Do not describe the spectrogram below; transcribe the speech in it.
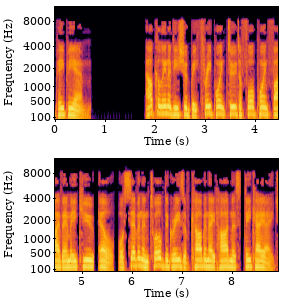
ppm. Alkalinity should be 3.2 to 4.5 meq, L, or 7 and 12 degrees of carbonate hardness DKH.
